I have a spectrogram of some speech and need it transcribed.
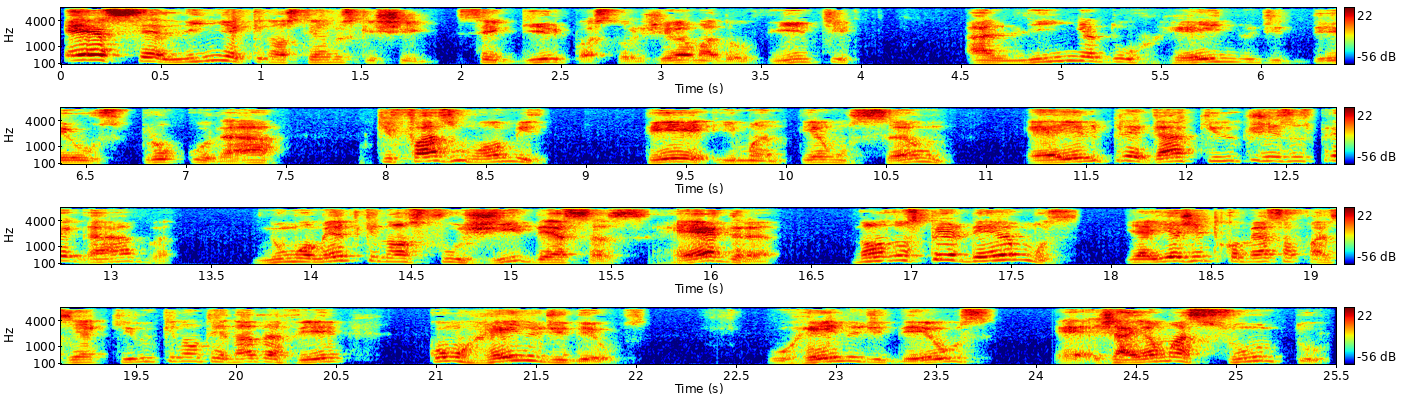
Essa é a linha que nós temos que seguir, pastor Jean, amado ouvinte, a linha do reino de Deus, procurar. O que faz um homem ter e manter a unção é ele pregar aquilo que Jesus pregava. No momento que nós fugir dessas regras, nós nos perdemos. E aí a gente começa a fazer aquilo que não tem nada a ver com o reino de Deus. O reino de Deus é, já é um assunto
